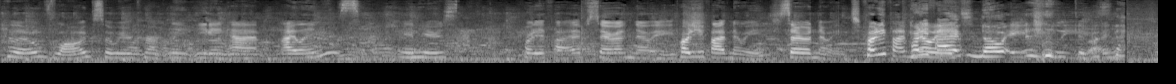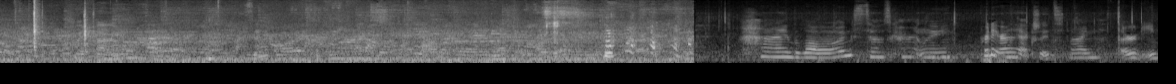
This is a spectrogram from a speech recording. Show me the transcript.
Hello vlog, so we are currently eating at Islands and here's Party of five. Sarah, no age. Party of five, no age. Sarah, no age. Party of five, Party no five, age. no age, please. Goodbye. With, um, Hi vlog. So it's currently pretty early actually. It's 9:30.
